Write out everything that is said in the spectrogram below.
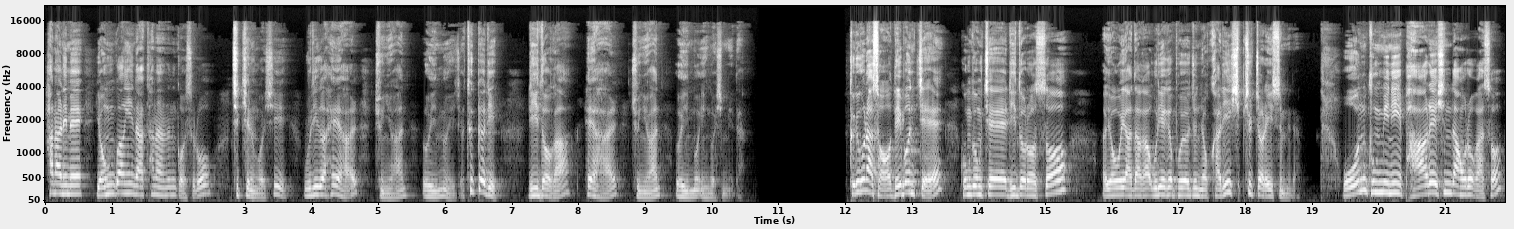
하나님의 영광이 나타나는 것으로 지키는 것이 우리가 해야 할 중요한 의무이죠. 특별히 리더가 해야 할 중요한 의무인 것입니다. 그리고 나서 네 번째 공동체 리더로서 여호야다가 우리에게 보여준 역할이 17절에 있습니다. 온 국민이 바알의 신당으로 가서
